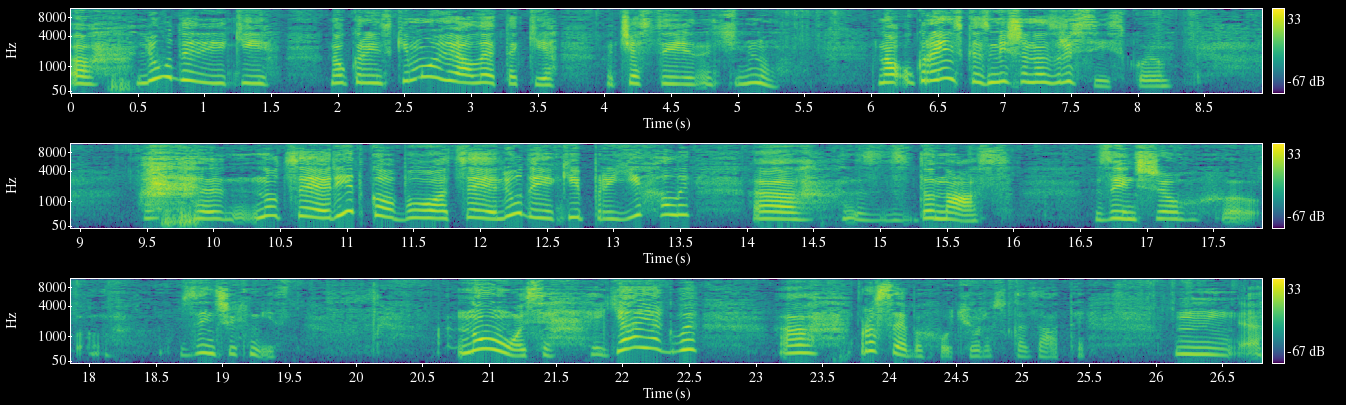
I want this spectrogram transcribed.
е, люди, які на українській мові, але такі части, ну, на українська змішана з російською. Ну, це рідко, бо це люди, які приїхали е, до нас з інших, е, з інших міст. Ну ось, я якби е, про себе хочу розказати. Е,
